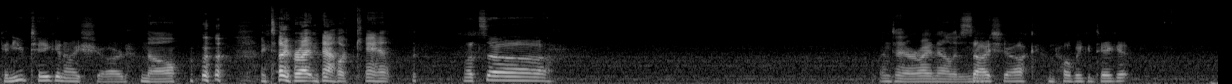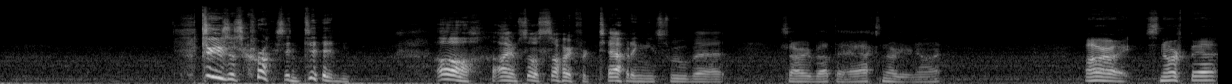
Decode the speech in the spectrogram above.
Can you take an Ice Shard? No. I can tell you right now, it can't. Let's uh I can tell you right now that it's Psy shock and hope we can take it. Jesus Christ, it did! Oh, I am so sorry for doubting you, Swoobat. Sorry about the hacks. No, you're not. Alright, Snarfbat,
